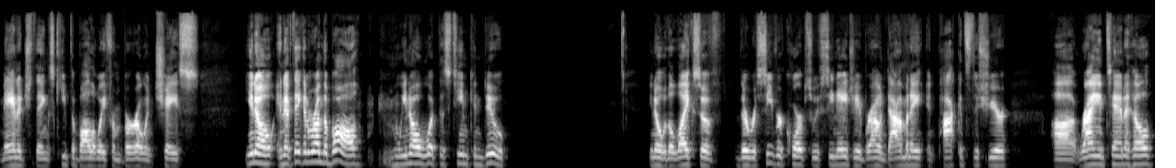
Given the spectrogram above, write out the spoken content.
manage things, keep the ball away from Burrow and Chase. You know, and if they can run the ball, we know what this team can do. You know, with the likes of the receiver corps, we've seen AJ Brown dominate in pockets this year. Uh, Ryan Tannehill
